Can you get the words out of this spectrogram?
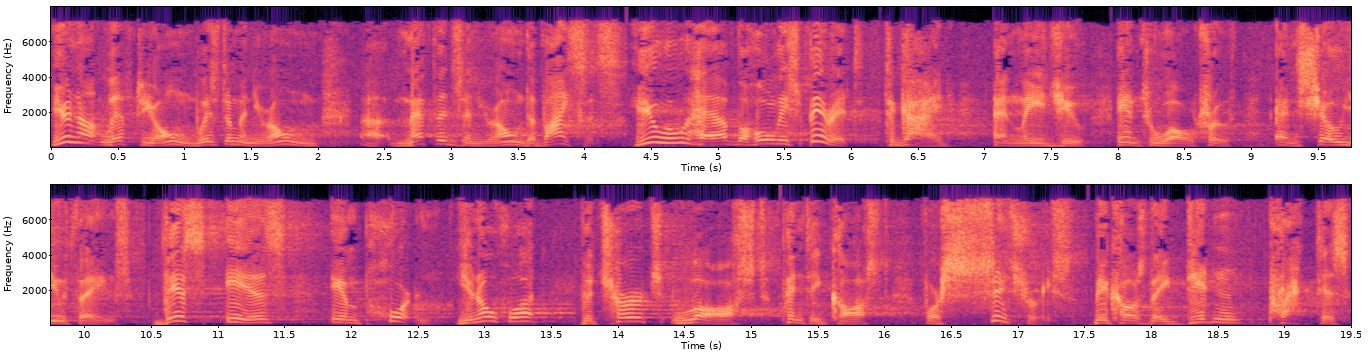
You're not left to your own wisdom and your own uh, methods and your own devices. You have the Holy Spirit to guide and lead you into all truth and show you things. This is important. You know what? The church lost Pentecost for centuries because they didn't practice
